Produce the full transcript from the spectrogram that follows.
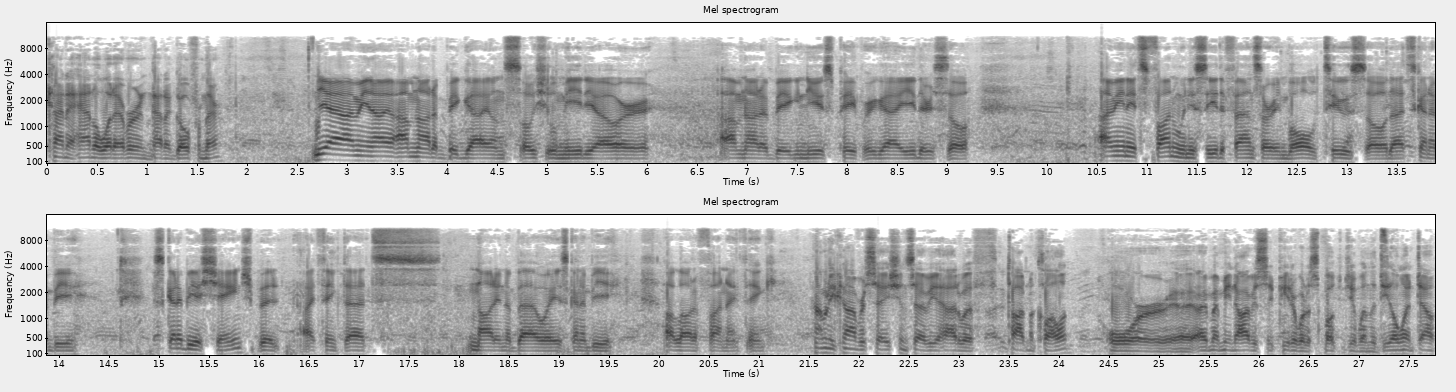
kind of handle whatever and kind of go from there? Yeah, I mean, I, I'm not a big guy on social media or I'm not a big newspaper guy either, so I mean it's fun when you see the fans are involved too. So that's gonna be it's gonna be a change, but I think that's not in a bad way. It's gonna be a lot of fun. I think. How many conversations have you had with Todd McLellan? Or, uh, I mean, obviously Peter would have spoken to you when the deal went down,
